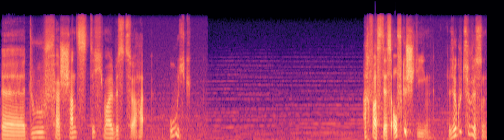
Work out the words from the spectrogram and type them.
Äh, du verschanzt dich mal bis zur... Ha uh, ich... Ach was, der ist aufgestiegen. Das ist ja gut zu wissen.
